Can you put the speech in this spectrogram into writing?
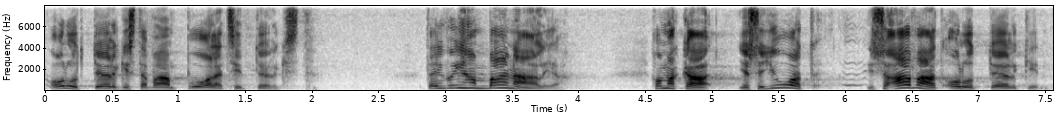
olut tölkistä vaan puolet siitä tölkistä. Tämä on niin ihan banaalia. Hommakka, jos sä juot, jos sä avaat olut tölkin,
